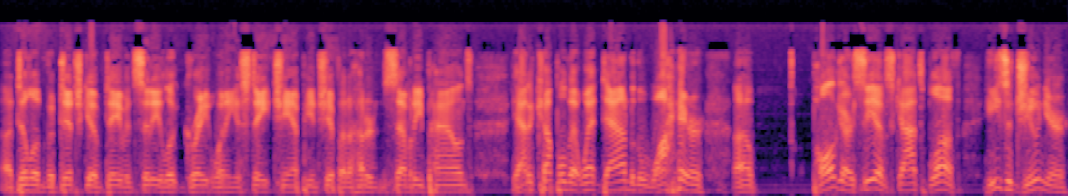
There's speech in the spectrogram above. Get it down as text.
Uh, Dylan Vadichka of David City looked great, winning a state championship at 170 pounds. You had a couple that went down to the wire. Uh, Paul Garcia of Scotts Bluff, he's a junior.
